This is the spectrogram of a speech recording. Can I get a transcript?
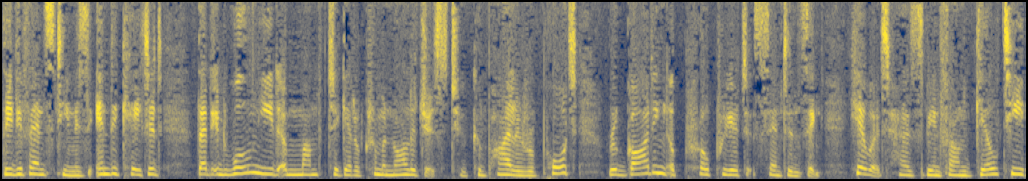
The defense team has indicated that it will need a month to get a criminologist to compile a report regarding appropriate sentencing. Hewitt has been found guilty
